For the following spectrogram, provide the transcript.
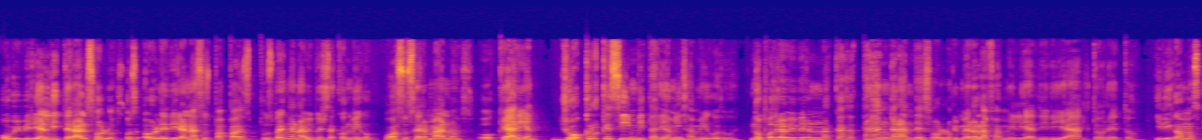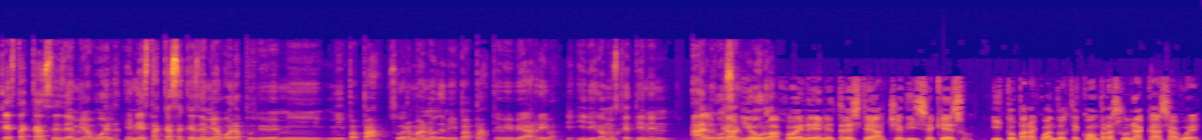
¿O vivirían literal solos? O, le dirían a sus papás, pues vengan a vivirse conmigo. O a sus hermanos. ¿O qué harían? Yo creo que sí invitaría a mis amigos, güey. No podría vivir en una casa tan grande solo. Primero la familia, diría el Toreto. Y digamos que esta casa es de mi abuela. En esta casa que es de mi abuela, pues vive mi, mi papá, su hermano de mi papá, que vive arriba. Y digamos que tienen algo seguro. bajo NN3TH dice que eso. Y tú para cuando te compras una casa, güey.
